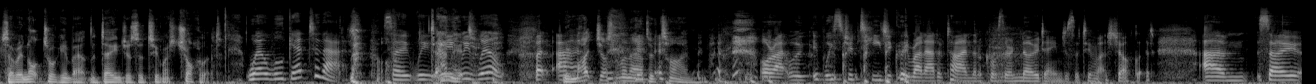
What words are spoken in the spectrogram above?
So we're not talking about the dangers of too much chocolate. Well, we'll get to that. so we, we, we will. But uh, we might just run out of time. All right. Well, if we strategically run out of time, then of course there are no dangers of too much chocolate. Um, so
